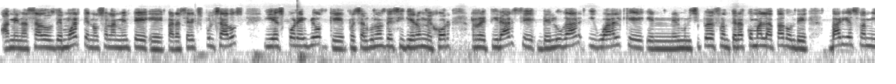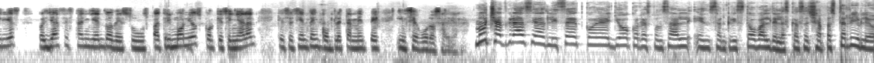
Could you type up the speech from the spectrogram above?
amenazados de muerte, no solamente eh, para ser expulsados y es por ello que pues algunos decidieron mejor retirarse del lugar, igual que en el municipio de Frontera Comalapa, donde varias familias pues ya se están yendo de sus patrimonios porque señalan que se sienten completamente inseguros, Adriana. Muchas gracias, Lisette Coello, corresponsal en San Cristóbal de las Casas Chiapas. Terrible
